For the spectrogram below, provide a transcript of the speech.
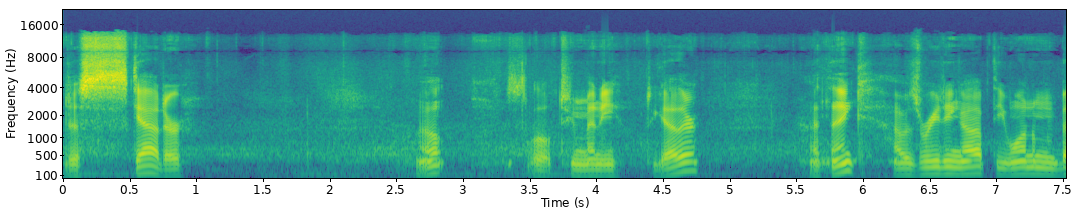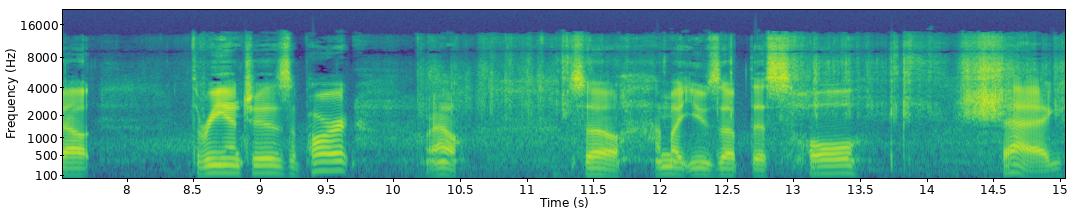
Just scatter. Well, it's a little too many together. I think. I was reading up, you want them about three inches apart. Wow. So I might use up this whole bag.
